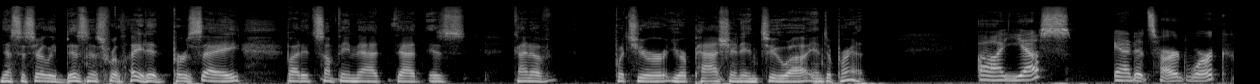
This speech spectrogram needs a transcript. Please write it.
necessarily business related per se, but it's something that that is kind of puts your your passion into uh, into print. Uh, yes, and it's hard work,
